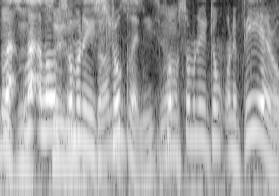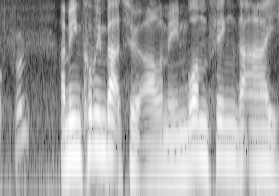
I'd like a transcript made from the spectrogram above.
let, let alone someone who's struggling. He's Yeah. put someone who don't want to be here up front. I mean, coming back to it, Al. I mean, one thing that I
